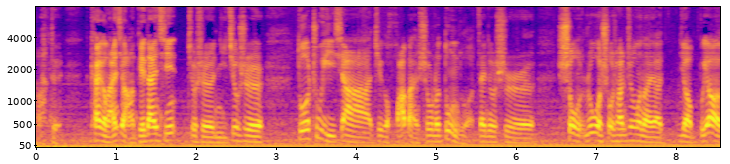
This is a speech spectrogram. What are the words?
啊。对，开个玩笑啊，别担心，就是你就是多注意一下这个滑板时候的动作，再就是受如果受伤之后呢，要要不要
